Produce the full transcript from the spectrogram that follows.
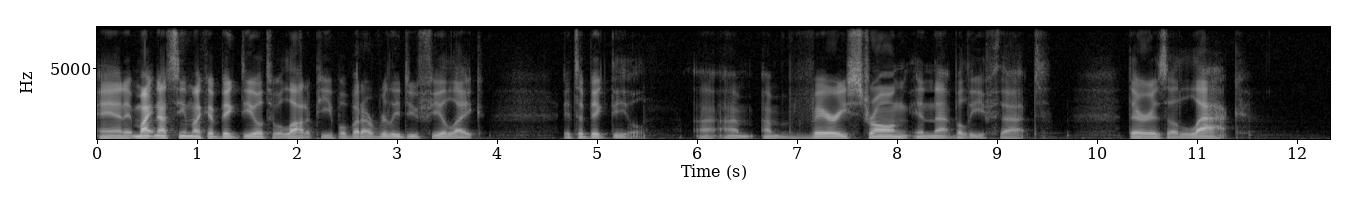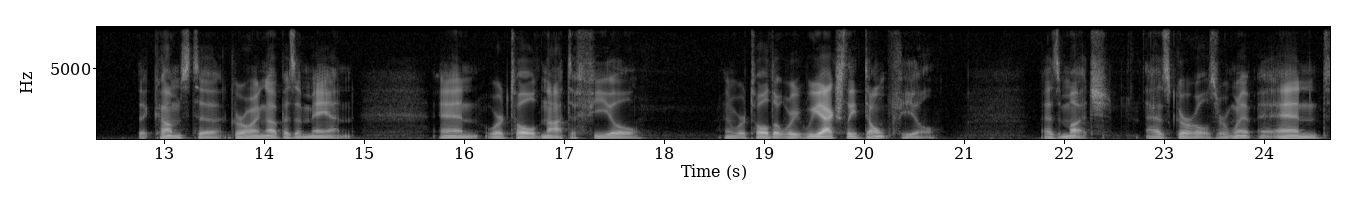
and it might not seem like a big deal to a lot of people, but I really do feel like it's a big deal. I'm I'm very strong in that belief that there is a lack that comes to growing up as a man, and we're told not to feel, and we're told that we we actually don't feel as much as girls or women, and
